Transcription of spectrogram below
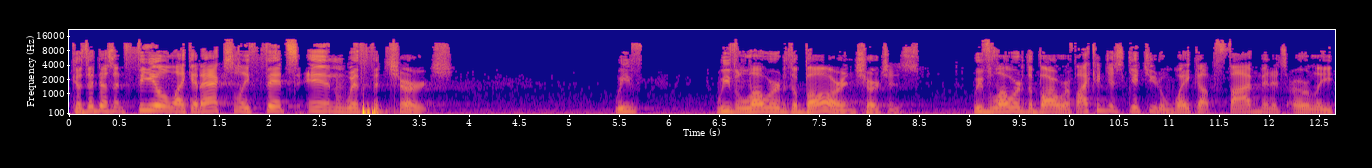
because it doesn't feel like it actually fits in with the church. We've, we've lowered the bar in churches. We've lowered the bar where if I could just get you to wake up five minutes early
